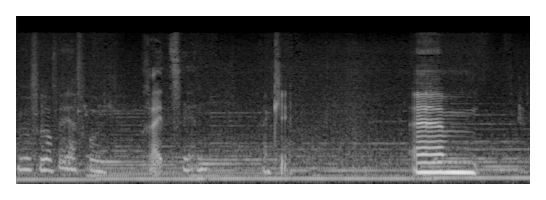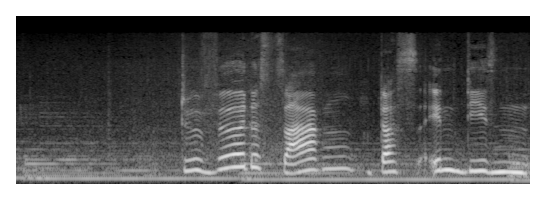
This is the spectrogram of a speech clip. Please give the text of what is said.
Würfel auf Ehrfurcht. 13. Okay. Ähm, du würdest sagen, dass in diesen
